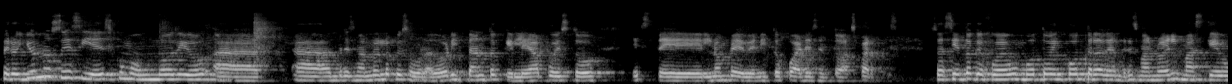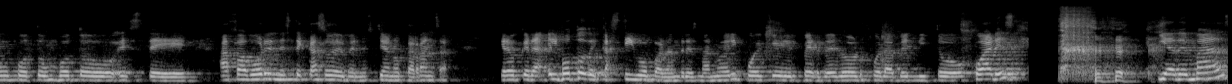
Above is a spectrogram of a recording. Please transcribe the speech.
pero yo no sé si es como un odio a, Andrés Manuel López Obrador y tanto que le ha puesto este, el nombre de Benito Juárez en todas partes sea, siento que fue un voto en contra de Andrés Manuel más que un voto, un voto este, a favor, en este caso de Venustiano Carranza. Creo que era el voto de castigo para Andrés Manuel fue que el perdedor fuera Benito Juárez y además,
